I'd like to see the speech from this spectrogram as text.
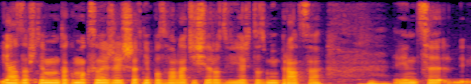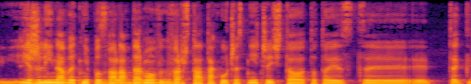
Ja zawsze mam taką maksymę, jeżeli szef nie pozwala ci się rozwijać, to zmień pracę. Więc y, jeżeli nawet nie pozwala w darmowych warsztatach uczestniczyć, to to, to jest y, tak,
